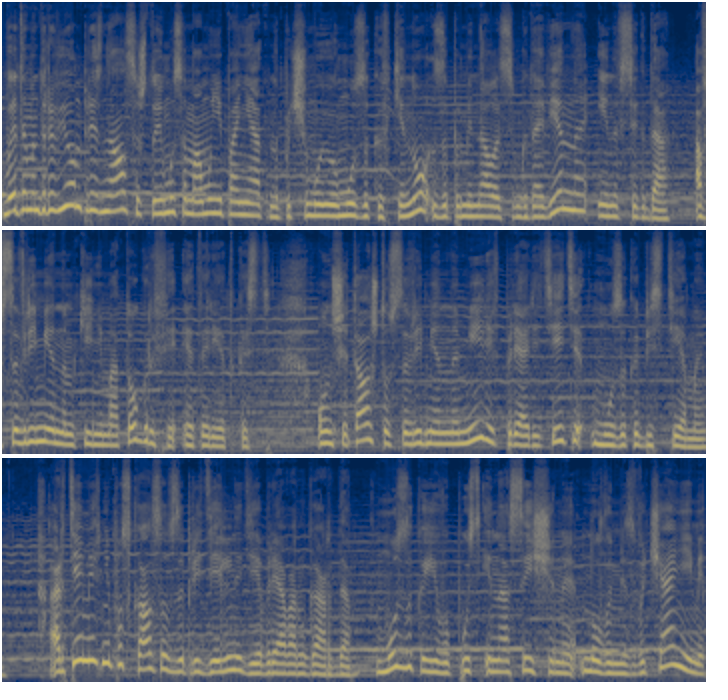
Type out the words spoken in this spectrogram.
В этом интервью он признался, что ему самому непонятно, почему его музыка в кино запоминалась мгновенно и навсегда – а в современном кинематографе это редкость. Он считал, что в современном мире в приоритете музыка без темы. Артемьев не пускался в запредельные дебри авангарда. Музыка его, пусть и насыщенная новыми звучаниями,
